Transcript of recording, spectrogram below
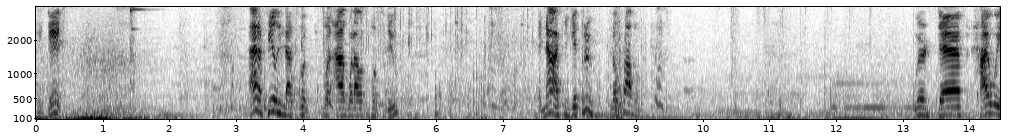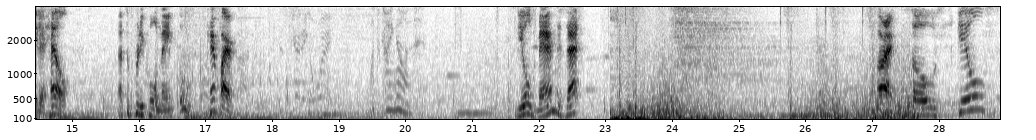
It did. I had a feeling that's what what I, what I was supposed to do. And now I can get through. No problem. We're deaf. Highway to Hell. That's a pretty cool name. Ooh, campfire. What's going on? The old man? Is that... Alright, so skills.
